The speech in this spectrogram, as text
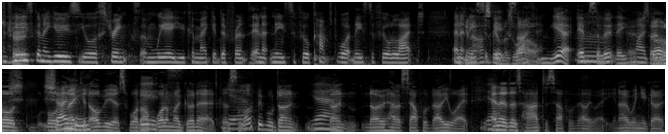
And true. He's going to use your strengths and where you can make a difference. And it needs to feel comfortable, it needs to feel light, and You it needs to be him as well. exciting. Yeah, absolutely. Yeah. My Say, gosh. Lord, Lord, Show make me. it obvious. What I, what am I good at? Because a lot of people don't Yeah. don't know how to self evaluate, Yeah. and it is hard to self evaluate. You know, when you go,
